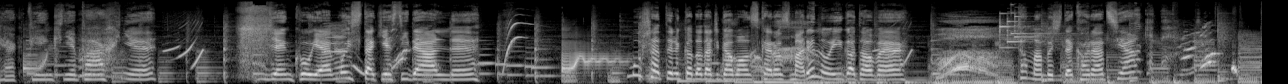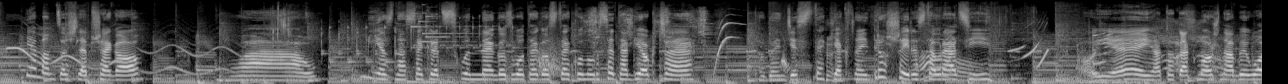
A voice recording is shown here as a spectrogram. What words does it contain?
Jak pięknie pachnie. Dziękuję, mój stek jest idealny. Muszę tylko dodać gałązkę rozmarynu i gotowe. To ma być dekoracja? Ja mam coś lepszego. Wow. Mia zna sekret słynnego złotego steku Nurseta Giokcze. To będzie stek jak w najdroższej restauracji. Ojej, a to tak można było?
